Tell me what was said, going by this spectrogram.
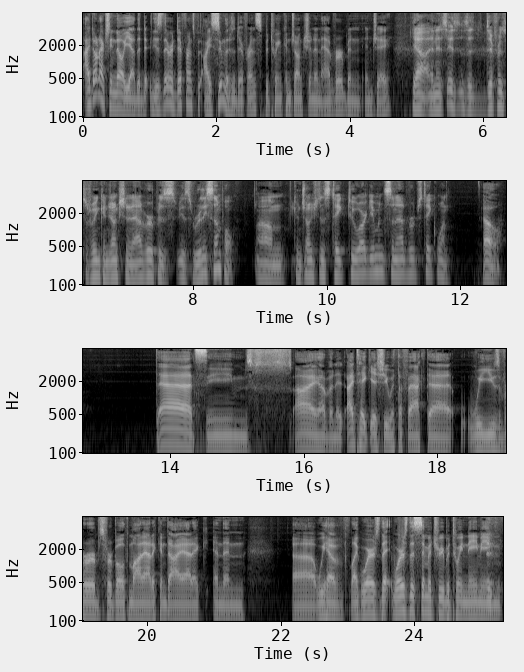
I don't actually know. Yeah, the, is there a difference? I assume there's a difference between conjunction and adverb in, in J. Yeah, and it's, it's the difference between conjunction and adverb is is really simple. Um, conjunctions take two arguments, and adverbs take one. Oh, that seems. I have an. I take issue with the fact that we use verbs for both monadic and dyadic, and then uh, we have like where's the where's the symmetry between naming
